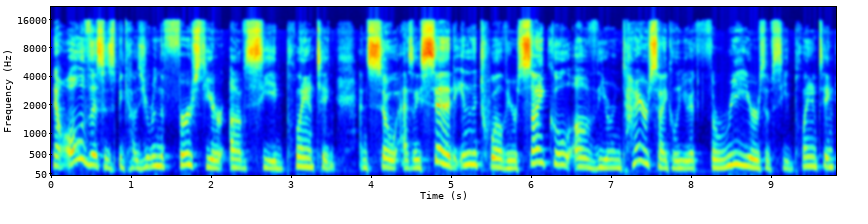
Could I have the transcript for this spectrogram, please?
Now, all of this is because you're in the first year of seed planting. And so, as I said, in the 12 year cycle of your entire cycle, you get three years of seed planting.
